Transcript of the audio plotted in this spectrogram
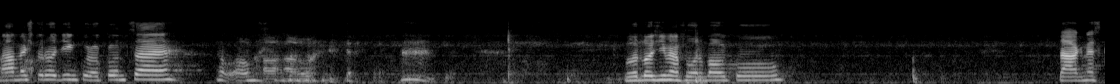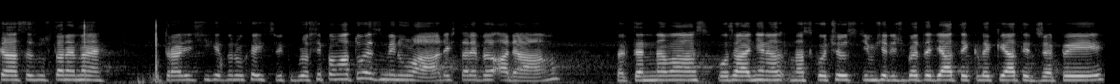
Máme čtvrt hodinku do konce. No, Odložíme florbalku. Tak, dneska se zůstaneme u tradičních jednoduchých cviků. Kdo si pamatuje z minula, když tady byl Adam, tak ten na vás pořádně na- naskočil s tím, že když budete dělat ty kliky a ty dřepy,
